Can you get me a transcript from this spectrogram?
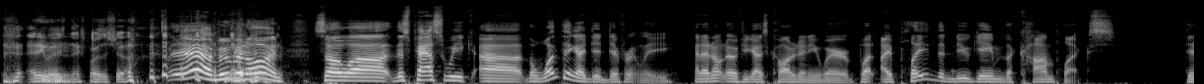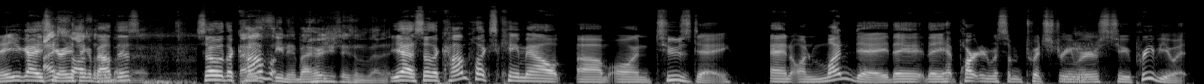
Anyways, next part of the show. yeah, moving on. So uh this past week, uh the one thing I did differently, and I don't know if you guys caught it anywhere, but I played the new game The Complex. Did any of you guys hear anything something about this? that. So the I Complex seen it, but I heard you say something about it. Yeah, so the complex came out um, on Tuesday, and on Monday they they had partnered with some Twitch streamers to preview it.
